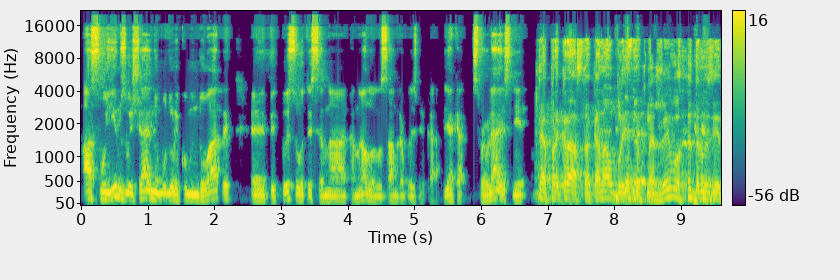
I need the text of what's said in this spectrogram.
а своїм, звичайно, буду рекомендувати е, підписуватися на канал Олександра Близнюка. Як я справляюсь? Ні. Прекрасно, канал Близнюк наживо, друзі.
